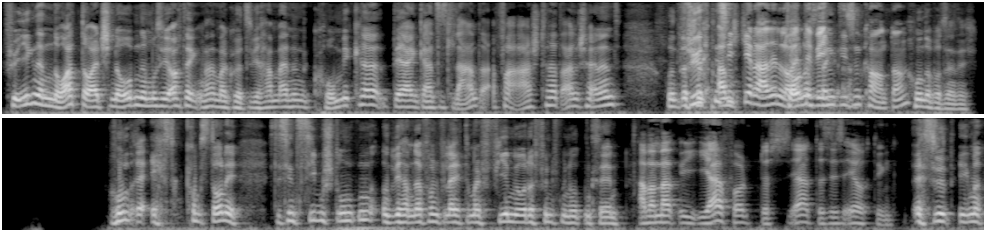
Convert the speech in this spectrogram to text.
Für irgendeinen Norddeutschen da oben, da muss ich auch denken, warte mal kurz, wir haben einen Komiker, der ein ganzes Land verarscht hat anscheinend. Und das Fürchten sich gerade Leute Donnerstag- wegen diesem Countdown? Hundertprozentig. Hundert, echt, kommst nicht. Das sind sieben Stunden und wir haben davon vielleicht einmal vier oder fünf Minuten gesehen. Aber man, ja, voll, das, ja, das ist eh auch Ding. Es wird immer,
